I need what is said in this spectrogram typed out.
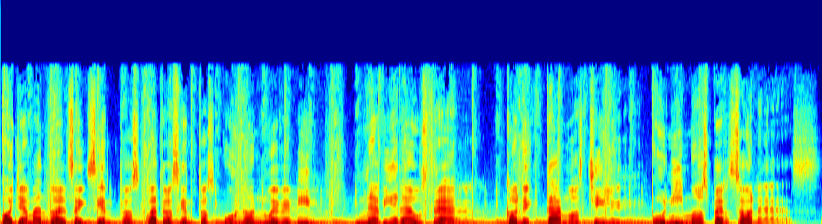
o llamando al 600 401 9000. Naviera Austral. Conectamos Chile. Unimos personas.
